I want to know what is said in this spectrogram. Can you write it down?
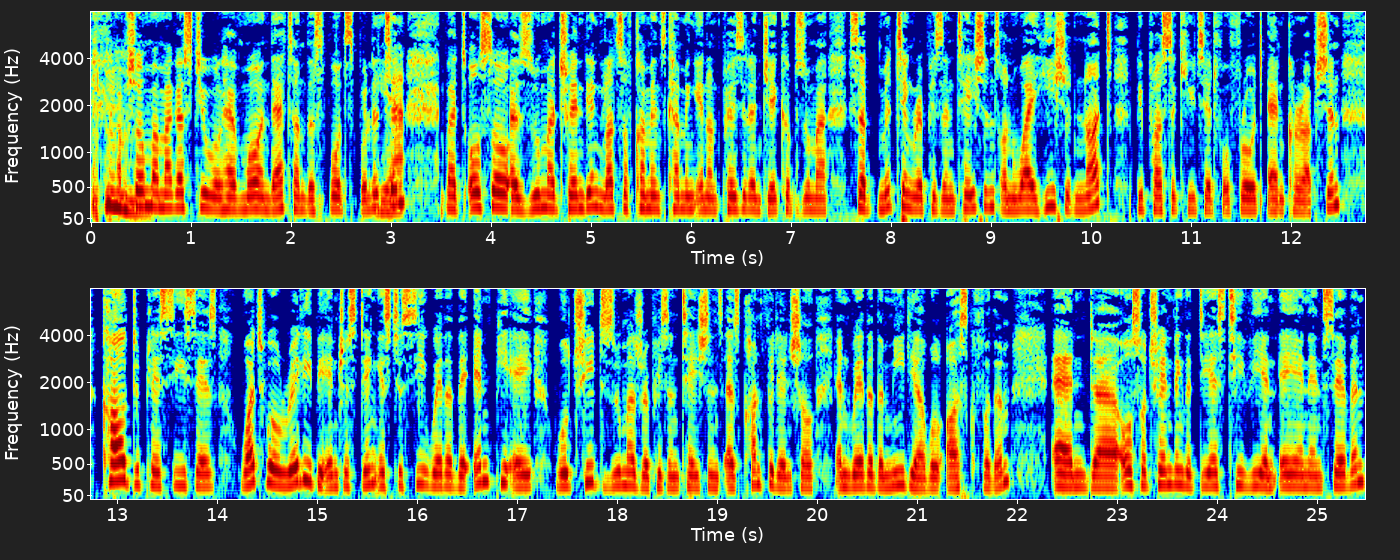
I'm sure Mamaga Stew will have more on that on the sports bulletin. Yeah. But also uh, Zuma trending. Lots of comments coming in on President Jacob Zuma submitting representations on why he should not be prosecuted for fraud and corruption. Carl Duplessis says what will really be interesting is to see whether the NPA will treat Zuma's representations as confidential and whether the media will ask for them. And uh, also trending the DSTV And ANN7.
